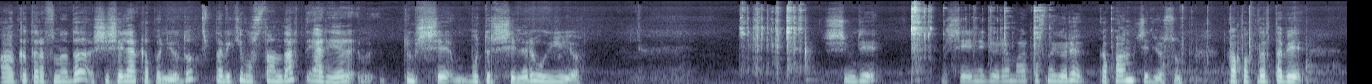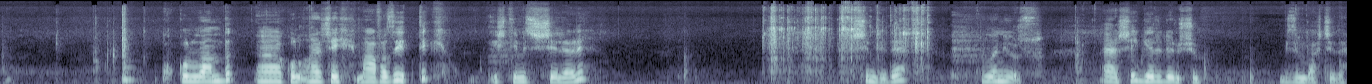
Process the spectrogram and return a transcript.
Arka tarafına da şişeler kapanıyordu. Tabii ki bu standart her yer tüm şişe bu tür şişelere uyuyor. Şimdi şeyine göre markasına göre kapağını çeliyorsun. Kapakları tabi kullandık. e, şey muhafaza ettik. içtiğimiz şişeleri. Şimdi de kullanıyoruz. Her şey geri dönüşüm. Bizim bahçede.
